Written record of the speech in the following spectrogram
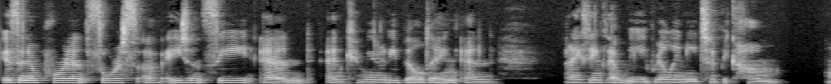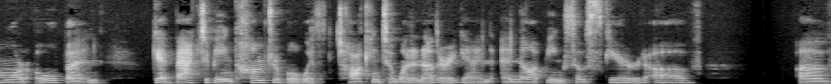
is an important source of agency and and community building and and I think that we really need to become more open, get back to being comfortable with talking to one another again and not being so scared of of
